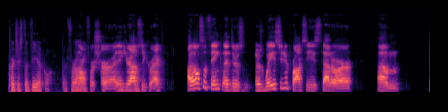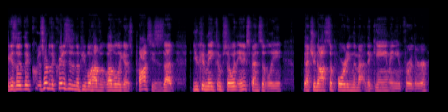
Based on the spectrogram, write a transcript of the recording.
purchase the vehicle, the Ferrari? No, for sure. I think you're absolutely correct. I also think that there's there's ways to do proxies that are um because the, the sort of the criticism that people have level against proxies is that you can make them so inexpensively that you're not supporting the the game any further.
